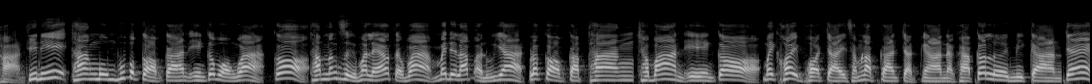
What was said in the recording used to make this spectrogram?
ผ่าน ทีนี้ทางมุมผู้ประกอบการเองก็มองว่า ก็ทำหนังสือมาแล้ว แต่ว่าไม่ได้รับอนุญาตประกอบกับทางชาวบ้านเองก็ไม่ค่อยพอใจสำหรับการจัดงานนะครับก็เลยมีการแจ้ง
